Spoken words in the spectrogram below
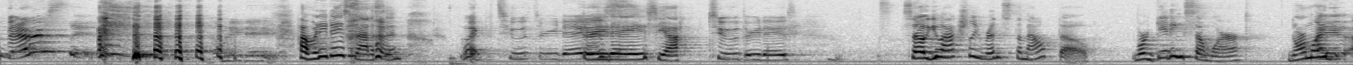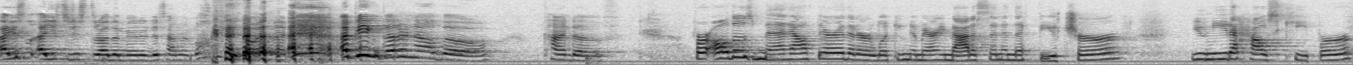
embarrassing. How many days? How many days, Madison? like two, three days. Three days, yeah. Two, three days. So you actually rinse them out, though. We're getting somewhere. I, Normally, u- I used I used to just throw them in and just have my mom. I'm being better now though, kind of. for all those men out there that are looking to marry Madison in the future, you need a housekeeper.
